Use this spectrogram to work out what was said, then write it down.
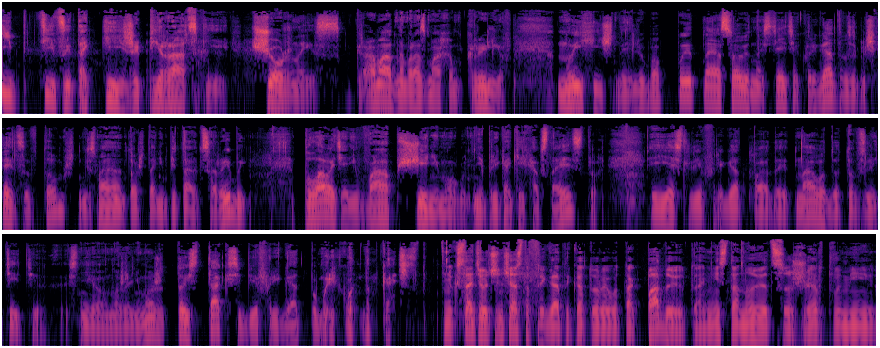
И птицы такие же пиратские, черные, с громадным размахом крыльев, но и хищные. Любопытная особенность этих фрегатов заключается в том, что, несмотря на то, что они питаются рыбой, плавать они вообще не могут ни при каких обстоятельствах. И если фрегат падает на воду, то взлететь с нее он уже не может. То есть так себе фрегат по мореходным качествам. Кстати, очень часто фрегаты, которые вот так падают, они становятся жертвами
